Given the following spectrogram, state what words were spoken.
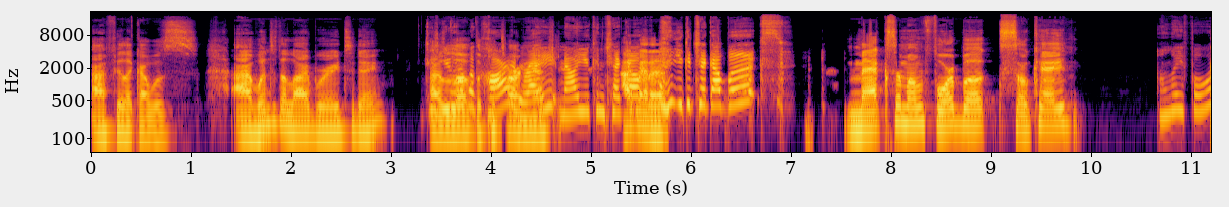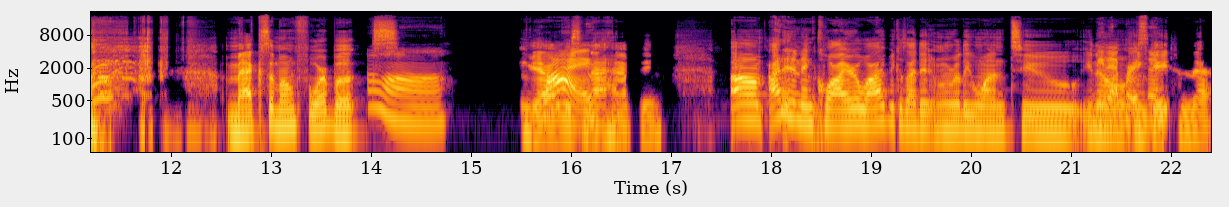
I feel like I was I went to the library today. Because I you love have a the Qatar card, right? Now you can check I out you can check out books. Maximum four books, okay? Only four? Maximum four books. Aw. Yeah, I was not happy. Um, I didn't inquire why because I didn't really want to, you Be know, engage in that.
